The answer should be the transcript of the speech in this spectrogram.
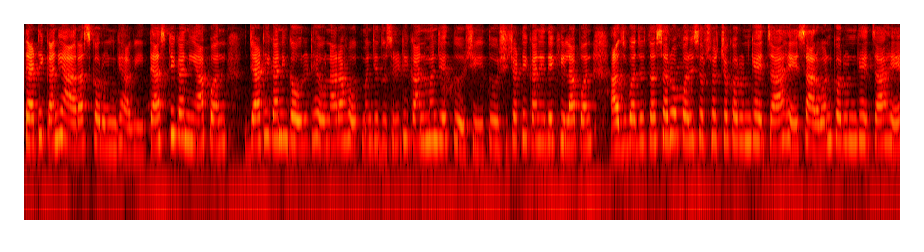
त्या ठिकाणी आरास करून घ्यावी. त्याच ठिकाणी आपण ज्या ठिकाणी गौरी ठेवणार आहोत म्हणजे दुसरी ठिकाण म्हणजे तुळशी. तुळशीच्या ठिकाणी देखील आपण आजूबाजूचा सर्व परिसर स्वच्छ करून घ्यायचा आहे सारवण करून घ्यायचं आहे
